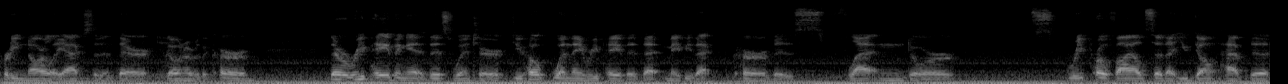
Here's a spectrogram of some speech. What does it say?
pretty gnarly accident there Yeah. going over the curb. They were repaving it this winter. Do you hope when they repave it that maybe that curb is flattened or reprofiled so that you don't have the?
